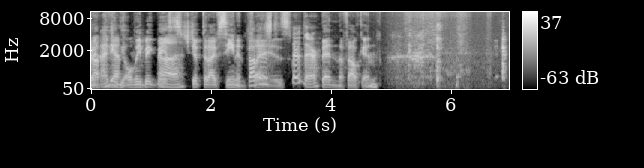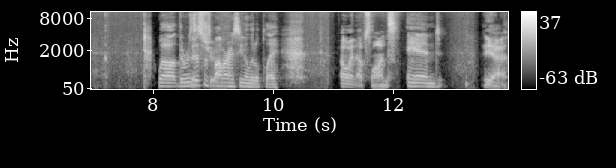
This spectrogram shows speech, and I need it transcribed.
I, mean, dropped I think again. the only big base Uh, ship that I've seen in Falcons, play is they're there. been the Falcon. Well, the resistance bomber has seen a little play, Oh, and Upsilons. and Yeah.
